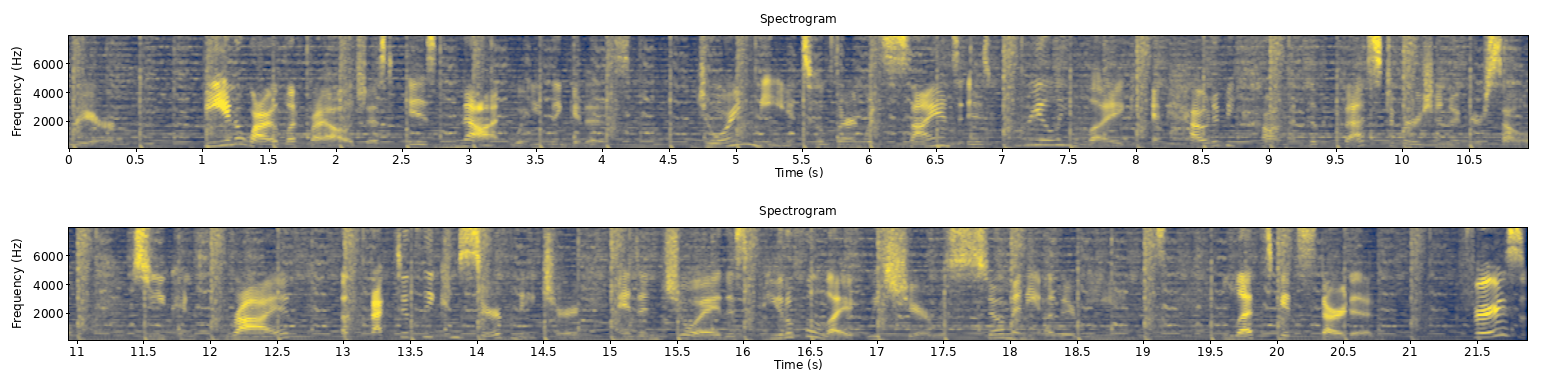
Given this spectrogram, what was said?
career. Being a wildlife biologist is not what you think it is. Join me to learn what science is really like and how to become the best version of yourself so you can thrive, effectively conserve nature, and enjoy this beautiful life we share with so many other beings. Let's get started. First,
